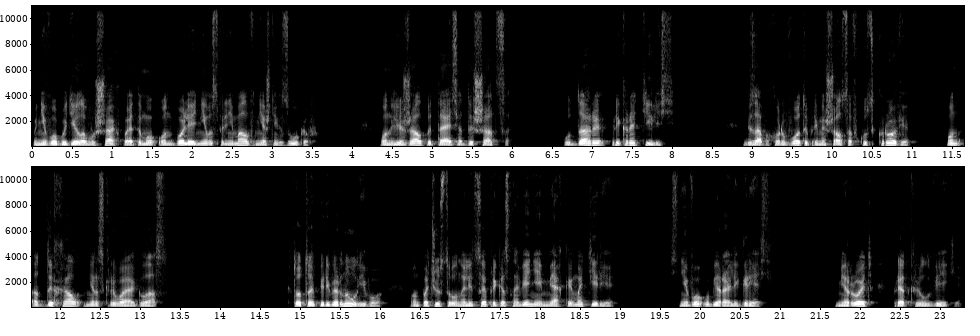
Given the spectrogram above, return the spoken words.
У него гудело в ушах, поэтому он более не воспринимал внешних звуков. Он лежал, пытаясь отдышаться. Удары прекратились. К запаху рвоты примешался вкус крови. Он отдыхал, не раскрывая глаз. Кто-то перевернул его. Он почувствовал на лице прикосновение мягкой материи. С него убирали грязь. Мироид приоткрыл веки.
